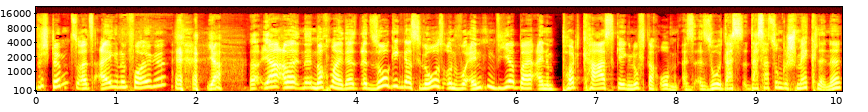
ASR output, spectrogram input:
bestimmt, so als eigene Folge. Ja, Ja, aber nochmal, so ging das los und wo enden wir bei einem Podcast gegen Luft nach oben? Also so, das, das hat so ein Geschmäckle, ne?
